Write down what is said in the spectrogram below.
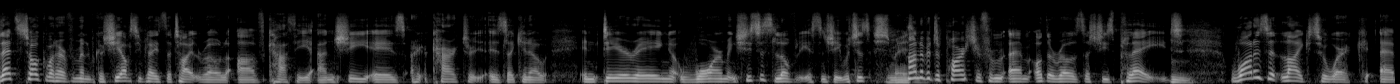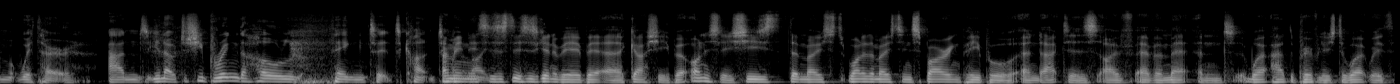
Let's talk about her for a minute because she obviously plays the title role of Kathy, and she is her character is like you know endearing, warming. She's just lovely, isn't she? Which is She's kind of a departure from um, other roles that she's played. Hmm. What is it like to work um, with her? And you know, does she bring the whole thing to to, con- to I mean, this is this is going to be a bit uh, gushy, but honestly, she's the most one of the most inspiring people and actors I've ever met and wor- had the privilege to work with.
